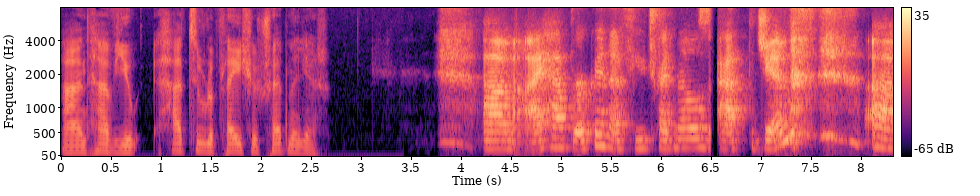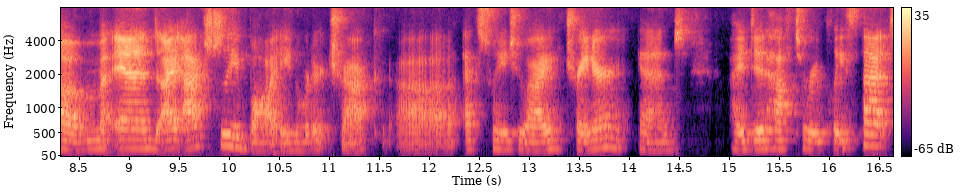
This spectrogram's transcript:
And have you had to replace your treadmill yet? Um, I have broken a few treadmills at the gym. um, and I actually bought a NordicTrack uh, X22i trainer and I did have to replace that.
